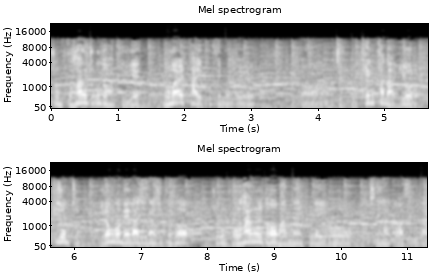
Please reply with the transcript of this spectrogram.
좀 보상을 조금 더 받기 위해 노말 타입 포켓몬들 어, 즉, 뭐, 캔카나, 이오로, 피존투, 이런 거 메가 진화 시켜서 조금 보상을 더 받는 플레이로 진행할 것 같습니다.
